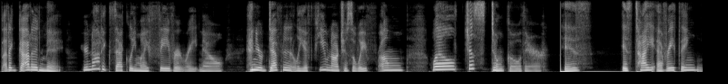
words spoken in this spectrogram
But I gotta admit, you're not exactly my favorite right now. And you're definitely a few notches away from. Well, just don't go there. Is. Is Tai everything,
